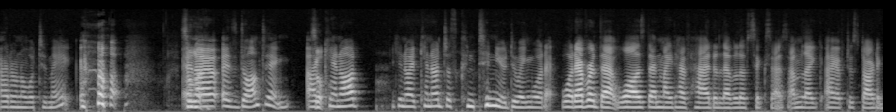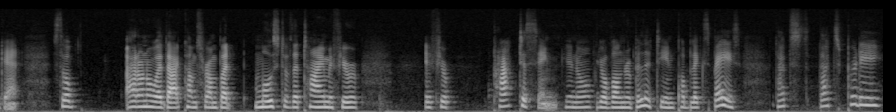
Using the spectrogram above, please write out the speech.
I don't know what to make, and like, I, it's daunting. So I cannot, you know, I cannot just continue doing what whatever that was that might have had a level of success. I'm like, I have to start again. So I don't know where that comes from, but most of the time, if you're if you're practicing, you know, your vulnerability in public space, that's that's pretty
